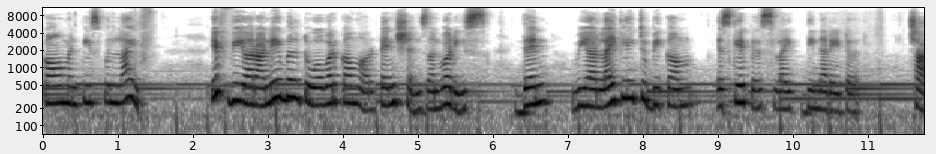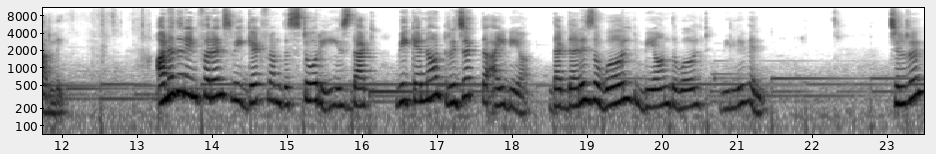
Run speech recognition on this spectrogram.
calm and peaceful life. If we are unable to overcome our tensions and worries, then we are likely to become escapists like the narrator, Charlie. Another inference we get from the story is that we cannot reject the idea that there is a world beyond the world we live in. Children,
